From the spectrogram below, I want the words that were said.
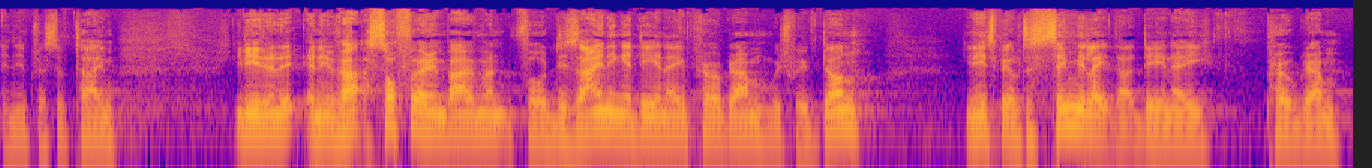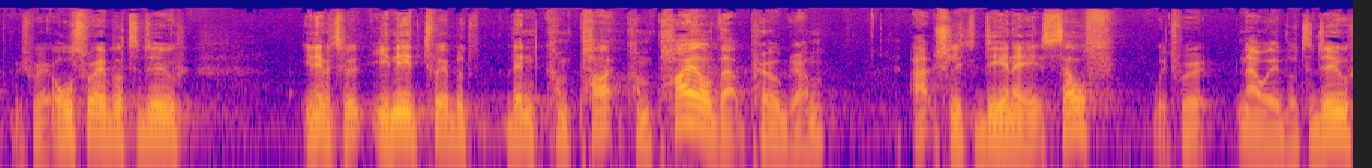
in the interest of time. You need an, an env software environment for designing a DNA program, which we've done. You need to be able to simulate that DNA program, which we're also able to do. You need to, you need to be able to then compi compile that program actually to DNA itself, which we're now able to do.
